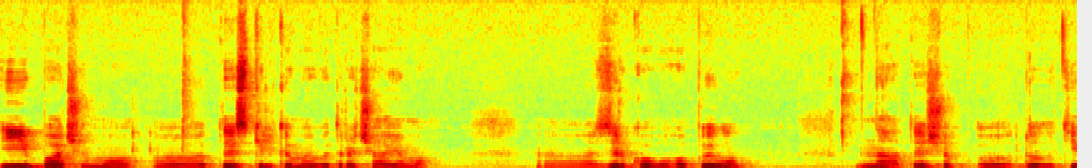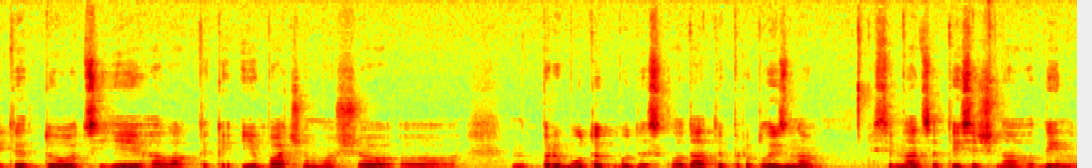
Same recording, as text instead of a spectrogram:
і бачимо те, скільки ми витрачаємо зіркового пилу на те, щоб долетіти до цієї галактики. І бачимо, що прибуток буде складати приблизно 17 тисяч на годину.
